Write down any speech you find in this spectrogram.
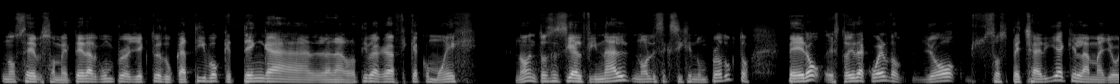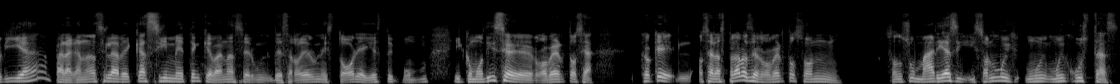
no sé, someter algún proyecto educativo que tenga la narrativa gráfica como eje. ¿No? Entonces, sí, al final no les exigen un producto, pero estoy de acuerdo. Yo sospecharía que la mayoría, para ganarse la beca, sí meten que van a hacer desarrollar una historia y esto y pum. Y como dice Roberto, o sea, creo que, o sea, las palabras de Roberto son, son sumarias y, son muy, muy, muy justas.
